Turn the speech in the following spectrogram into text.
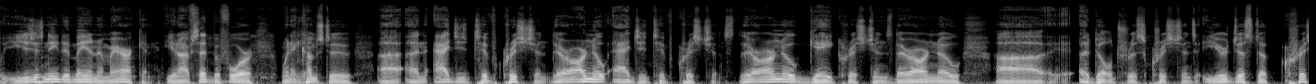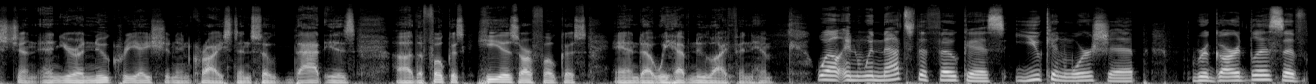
you just need to be an American. You know, I've said before when it comes to uh, an adjective Christian, there are no adjective Christians. There are no gay Christians. There are no uh, adulterous Christians. You're just a Christian, and you're a new creation in Christ. And so that is uh, the focus. He is our focus, and uh, we have new life in Him. Well, and when that's the focus, you can worship regardless of,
